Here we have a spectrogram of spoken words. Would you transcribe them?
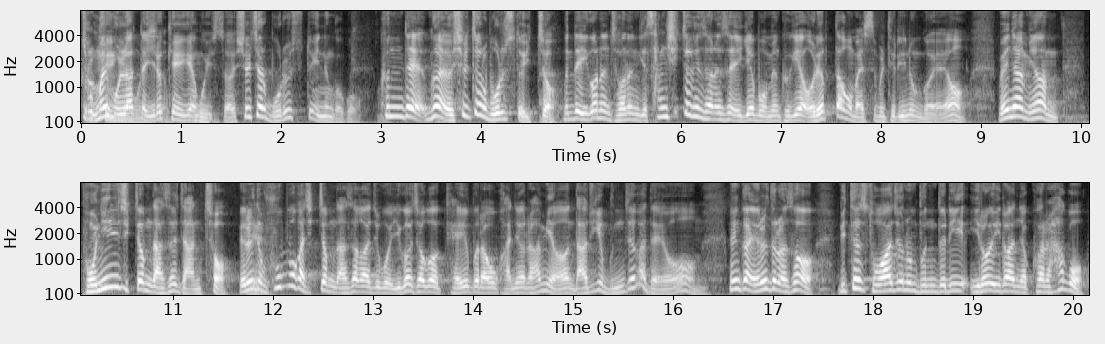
정말 몰랐다. 이렇게 얘기하고 있어요. 실제로 모를 수도 있는 거고. 근데 그냥 실제로 모를 수도 있죠. 근데 이거는 저는 이제 상식적인 선에서 얘기해 보면 그게 어렵다고 말씀을 드리는 거예요. 왜냐하면 본인이 직접 나서지 않죠. 예를 들면 후보가 직접 나서 가지고 이거 저거 개입을 하고 관여를 하면 나중에 문제가 돼요. 그러니까 예를 들어서 밑에서 도와주는 분들이 이러이러한 역할을 하고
